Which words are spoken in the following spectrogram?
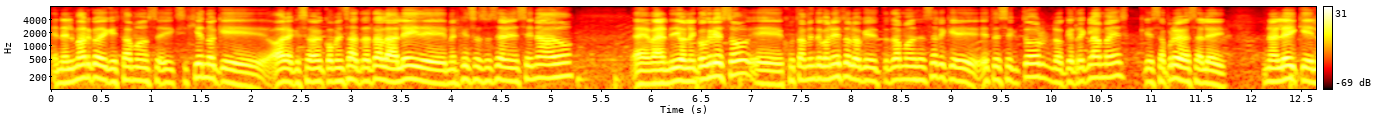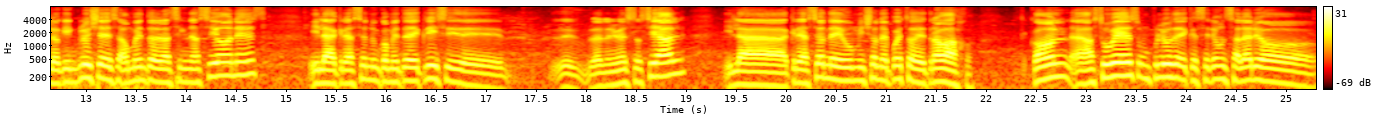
en el marco de que estamos exigiendo que, ahora que se va a comenzar a tratar la ley de emergencia social en el Senado, eh, digo, en el Congreso, eh, justamente con esto lo que tratamos de hacer es que este sector lo que reclama es que se apruebe esa ley. Una ley que lo que incluye es aumento de las asignaciones y la creación de un comité de crisis a nivel social y la creación de un millón de puestos de trabajo con a su vez un plus de que sería un salario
